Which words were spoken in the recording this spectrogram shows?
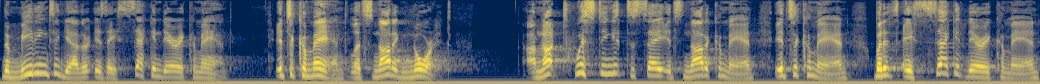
The meeting together is a secondary command. It's a command. Let's not ignore it. I'm not twisting it to say it's not a command. It's a command, but it's a secondary command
